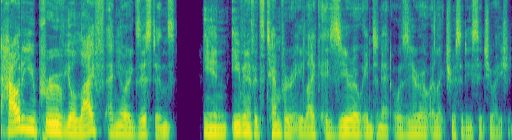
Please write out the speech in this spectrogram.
how do you prove your life and your existence in even if it's temporary, like a zero internet or zero electricity situation?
